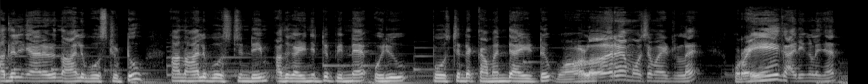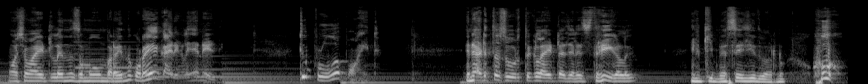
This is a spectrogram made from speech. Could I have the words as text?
അതിൽ ഞാനൊരു നാല് പോസ്റ്റ് ഇട്ടു. ആ നാല് പോസ്റ്റിന്റെയും അത് കഴിഞ്ഞിട്ട് പിന്നെ ഒരു പോസ്റ്റിന്റെ കമന്റായിട്ട് വളരെ മോശമായിട്ടുള്ള കുറേ കാര്യങ്ങൾ ഞാൻ മോശമായിട്ടുള്ള എന്ന് സമൂഹം പറയുന്ന കുറേ കാര്യങ്ങൾ ഞാൻ എഴുതി. ടു പ്രൂവ് എ പോയിന്റ് എന്റെ അടുത്ത സുഹൃത്തുക്കളായിട്ടുള്ള ചില സ്ത്രീകൾ എനിക്ക് മെസ്സേജ് ചെയ്ത് പറഞ്ഞു ഹോ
